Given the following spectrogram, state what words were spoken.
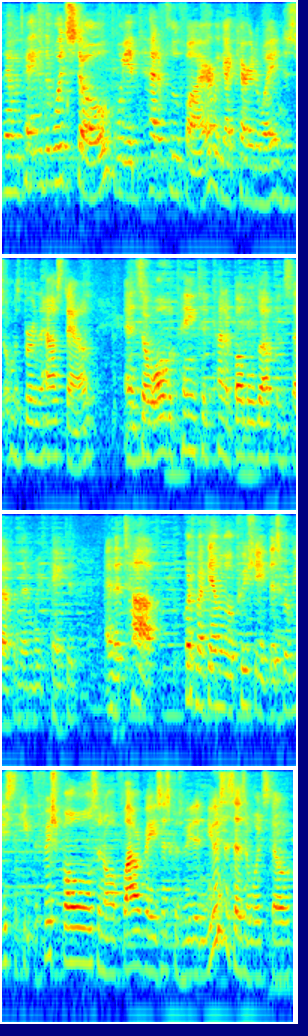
then we painted the wood stove. We had had a flue fire. We got carried away and just almost burned the house down. And so all the paint had kind of bubbled up and stuff, and then we painted. And the top, of course my family will appreciate this, where we used to keep the fish bowls and all flower vases, because we didn't use this as a wood stove,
